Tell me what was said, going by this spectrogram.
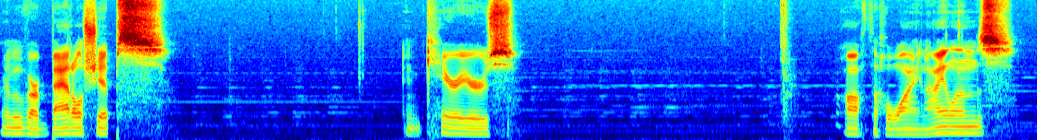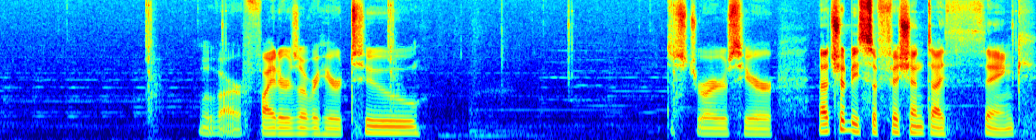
Remove our battleships and carriers off the Hawaiian Islands. Move our fighters over here too. Destroyers here. That should be sufficient, I think,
